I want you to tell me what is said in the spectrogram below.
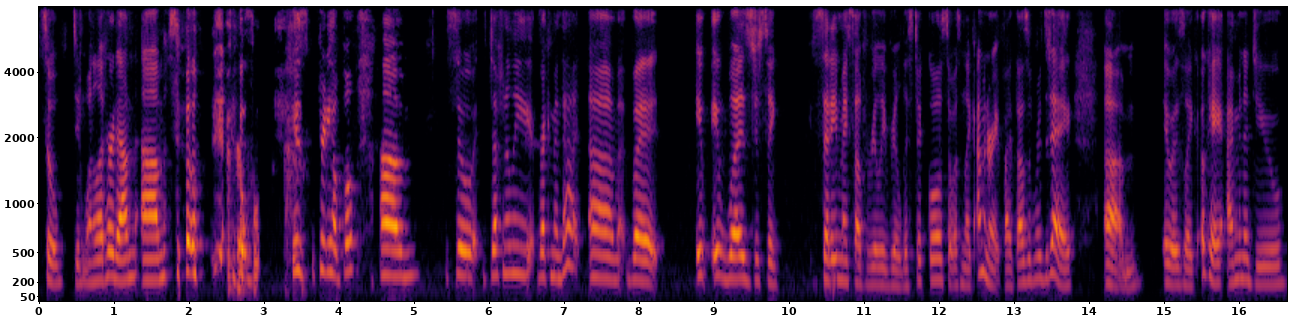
So didn't want to let her down. Um, so it was, it was, pretty helpful. Um, so definitely recommend that. Um, but it, it was just like setting myself really realistic goals. So it wasn't like I'm going to write 5,000 words a day. Um, it was like, okay, I'm going to do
